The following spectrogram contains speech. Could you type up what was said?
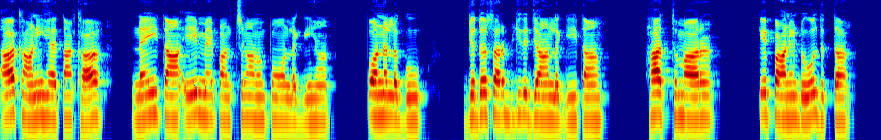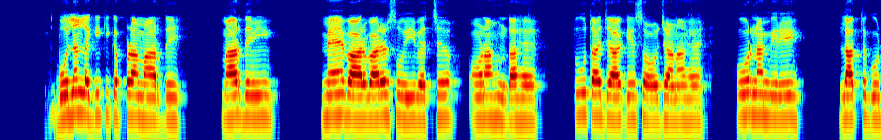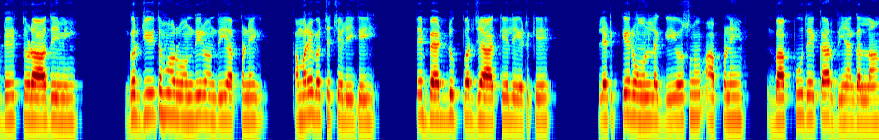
ਆ ਖਾਣੀ ਹੈ ਤਾਂ ਖਾ। ਨਹੀਂ ਤਾਂ ਇਹ ਮੈਂ ਪੰਛੀਆਂ ਨੂੰ ਪਾਉਣ ਲੱਗੀ ਹਾਂ। ਪੁੰਨ ਲੱਗੂ। ਜਦੋਂ ਸਰਬਜੀਤ ਜਾਣ ਲੱਗੀ ਤਾਂ ਹੱਥ ਮਾਰ ਕੇ ਪਾਣੀ ਡੋਲ੍ਹ ਦਿੱਤਾ। ਬੋਲਣ ਲੱਗੀ ਕਿ ਕੱਪੜਾ ਮਾਰ ਦੇ, ਮਾਰ ਦੇਵੀਂ। ਮੈਂ ਵਾਰ-ਵਾਰ ਰਸੋਈ ਵਿੱਚ ਆਉਣਾ ਹੁੰਦਾ ਹੈ। ਤੂੰ ਤਾਂ ਜਾ ਕੇ ਸੌ ਜਾਣਾ ਹੈ। ਹੋਰ ਨਾ ਮੇਰੇ ਲੱਤ ਗੋਡੇ ਤੁੜਾ ਦੇਵੀਂ। ਗੁਰਜੀਤ ਹੁਣ ਰੋਂਦੀ ਰੋਂਦੀ ਆਪਣੇ ਕਮਰੇ ਵਿੱਚ ਚਲੀ ਗਈ ਅਤੇ ਬੈੱਡ ਉੱਪਰ ਜਾ ਕੇ ਲੇਟ ਕੇ, ਲਿਟ ਕੇ ਰੋਣ ਲੱਗੀ। ਉਸ ਨੂੰ ਆਪਣੇ ਬਾਪੂ ਦੇ ਘਰ ਦੀਆਂ ਗੱਲਾਂ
